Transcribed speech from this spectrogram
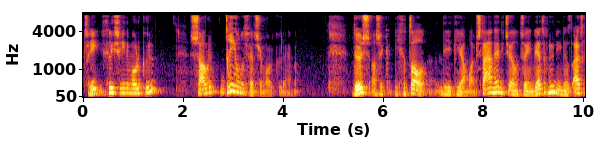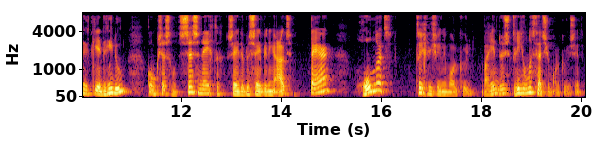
triglyceride moleculen zouden 300 vetzuurmoleculen hebben. Dus als ik die getal die ik hier allemaal heb staan, hè, die 232 nu, die ik dat uitgerekend keer 3 doe, kom ik 696 CWC-bindingen uit per 100 triglyceride-moleculen, waarin dus 300 vetzuurmoleculen zitten.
